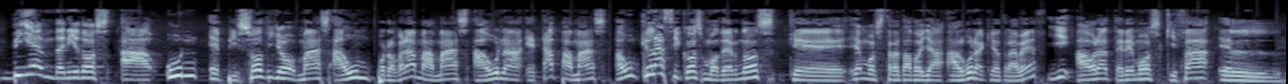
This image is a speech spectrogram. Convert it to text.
bienvenidos a un episodio más, a un programa más, a una etapa más, a un clásicos modernos que hemos tratado ya alguna que otra vez. Y ahora tenemos quizá el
